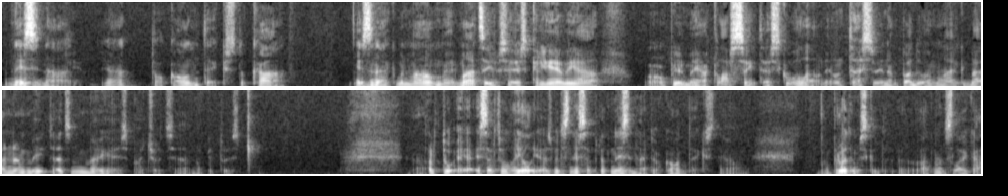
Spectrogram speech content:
nezināju. Ja? To kontekstu, kā. Es zināju, ka manā mamma ir mācījusies Krievijā pirmajā klasītē skolā. Un, un tas vienam padomu laika bērnam bija tāds nu, beigais pačots. Jā, nu, ar to, es ar to lielījos, bet es nesapratu, nezināju to kontekstu. Jā, un, protams, kad uh, atnāc laikā,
